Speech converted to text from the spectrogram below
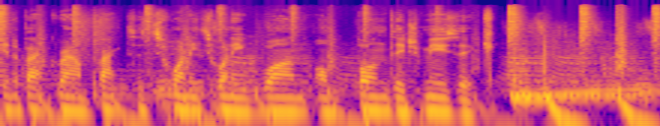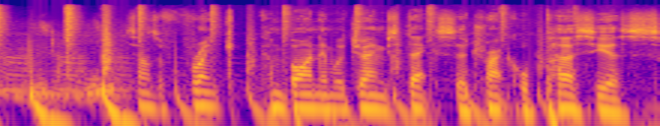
In the background, back to 2021 on Bondage Music. Sounds of Frank combining with James Dexter, track called Perseus.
